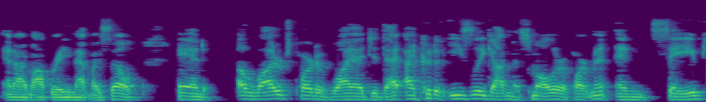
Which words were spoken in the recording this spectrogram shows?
and I'm operating that myself. And a large part of why I did that, I could have easily gotten a smaller apartment and saved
